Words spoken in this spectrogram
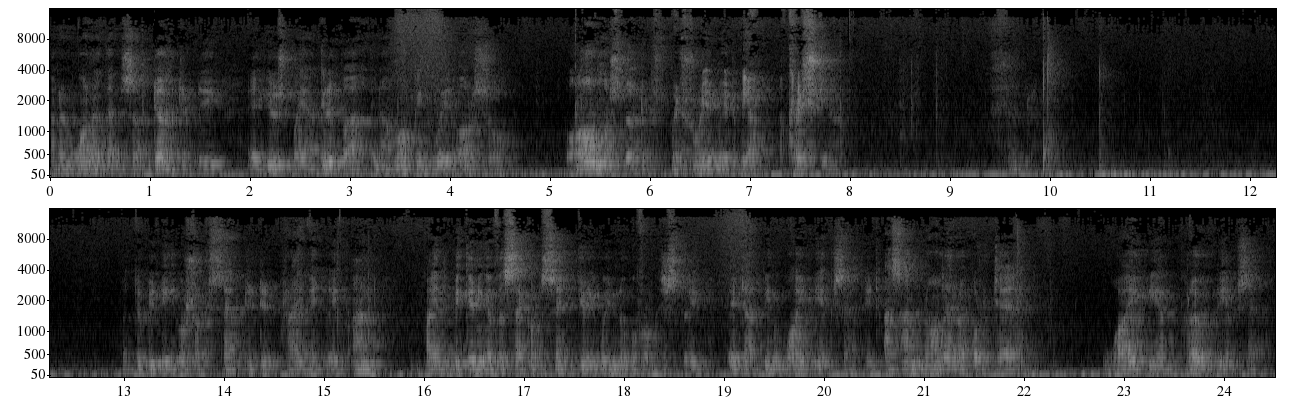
And in one of them, undoubtedly uh, used by Agrippa in a mocking way also. Almost to persuade me to be a, a Christian. but the believers accepted it privately, and by the beginning of the second century, we know from history, it had been widely accepted as an honourable term, widely and proudly accepted.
